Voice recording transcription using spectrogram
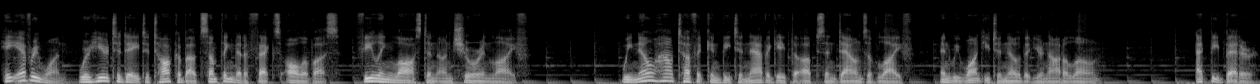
Hey everyone, we're here today to talk about something that affects all of us feeling lost and unsure in life. We know how tough it can be to navigate the ups and downs of life, and we want you to know that you're not alone. At Be Better,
